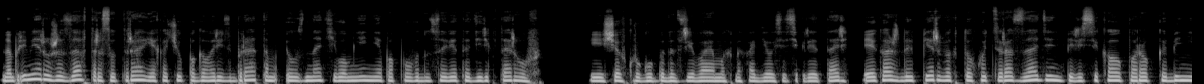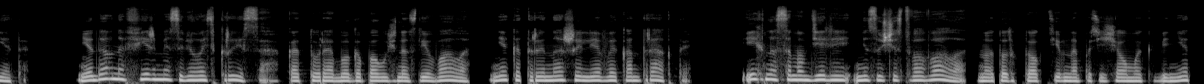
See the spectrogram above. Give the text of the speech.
Например, уже завтра с утра я хочу поговорить с братом и узнать его мнение по поводу совета директоров, и еще в кругу подозреваемых находился секретарь, и каждый первый, кто хоть раз за день пересекал порог кабинета. Недавно в фирме завелась крыса, которая благополучно сливала некоторые наши левые контракты. Их на самом деле не существовало, но тот, кто активно посещал мой кабинет,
